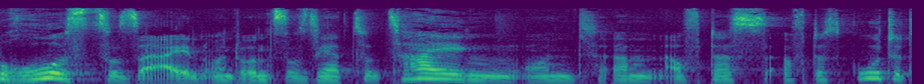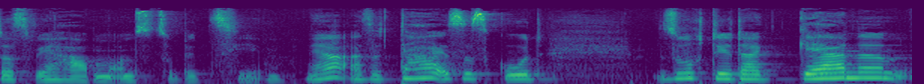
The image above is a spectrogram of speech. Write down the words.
groß zu sein und uns so sehr zu zeigen und ähm, auf, das, auf das Gute, das wir haben, uns zu beziehen. Ja, also da ist es gut. Such dir da gerne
